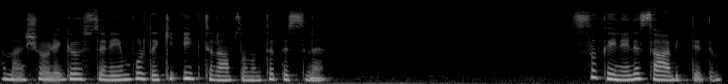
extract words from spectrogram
Hemen şöyle göstereyim. Buradaki ilk trabzanın tepesine sık iğne ile sabitledim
